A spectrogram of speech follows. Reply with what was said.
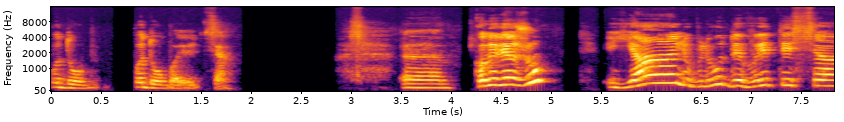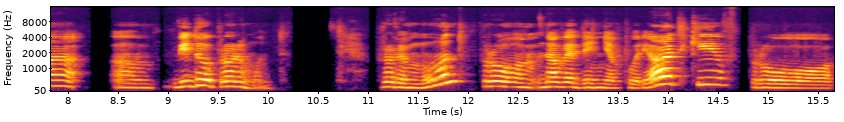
подоб- подобаються? Е, Коли в'яжу, я люблю дивитися е, відео про ремонт. Про ремонт, про наведення порядків, про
